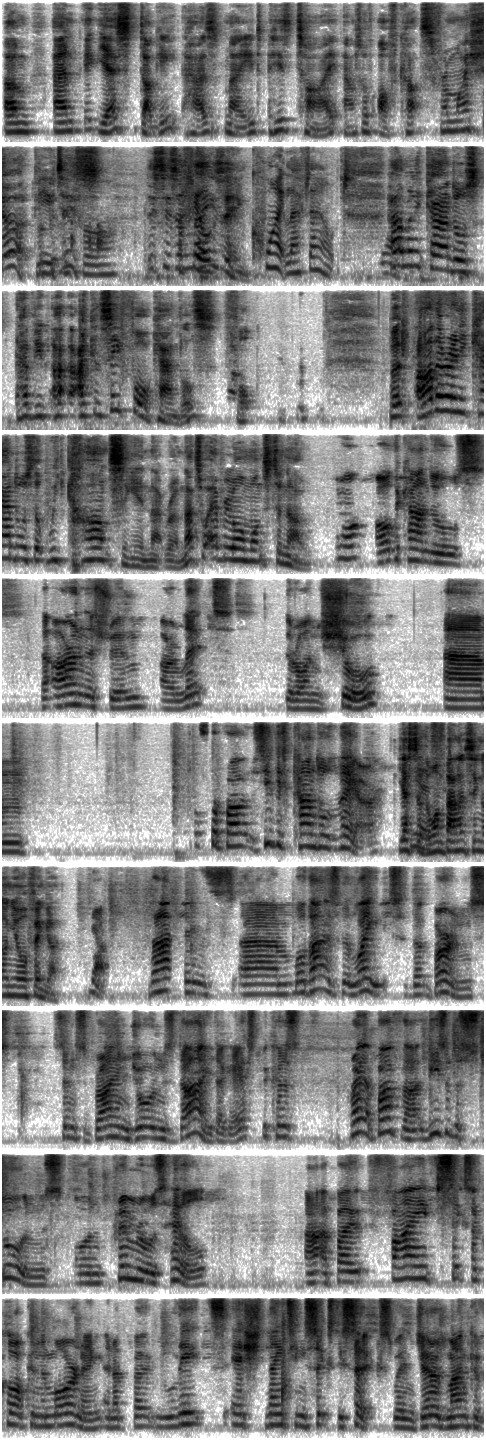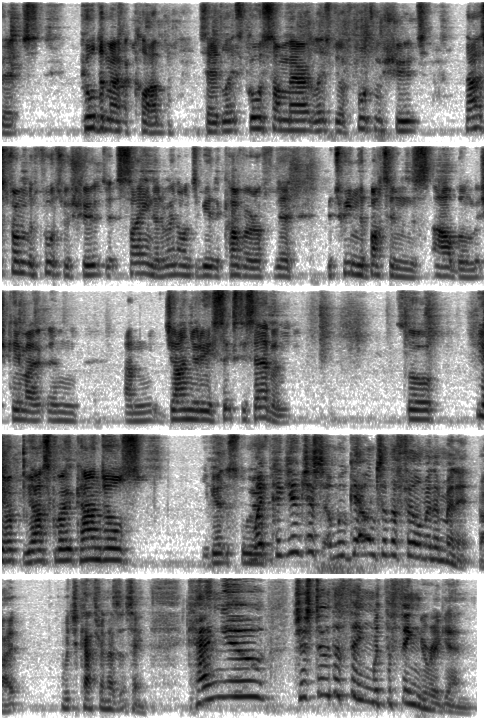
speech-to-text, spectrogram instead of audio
Um, and it, yes, Dougie has made his tie out of offcuts from my shirt. Look Beautiful. at this. This is I feel amazing. quite left out. How many candles have you? I, I can see four candles. Four. But are there any candles that we can't see in that room? That's what everyone wants to know. You know, all the candles that are in this room are lit. They're on show. Um, what's about? See this candle there? Yes, sir. The one balancing on your finger. Yeah, that is um, well, that is the light that burns since Brian Jones died, I guess, because right above that, these are the stones on Primrose Hill at about five, six o'clock in the morning, in about late-ish 1966, when Gered Mankowitz pulled them out of club, said, "Let's go somewhere, let's do a photo shoot." That's from the photo shoot. It's signed and went on to be the cover of the Between the Buttons album, which came out in um, January 67. So, you know, you ask about candles, you get the story. Wait, could you just, and we'll get onto the film in a minute, right? Which Catherine hasn't seen. Can you just do the thing with the finger again?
